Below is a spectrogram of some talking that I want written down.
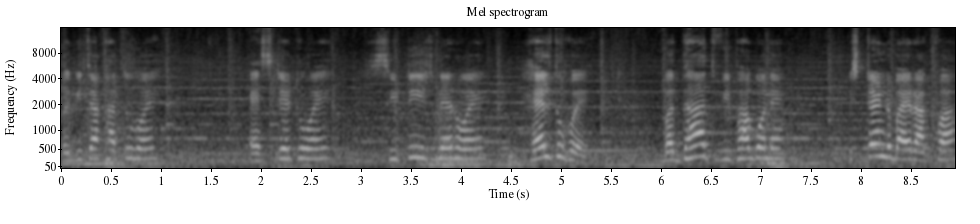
બગીચા ખાતું હોય એસ્ટેટ હોય સિટી ઇજનેર હોય, હેલ્થ હોય, બધા જ વિભાગોને સ્ટેન્ડ બાય રાખવા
